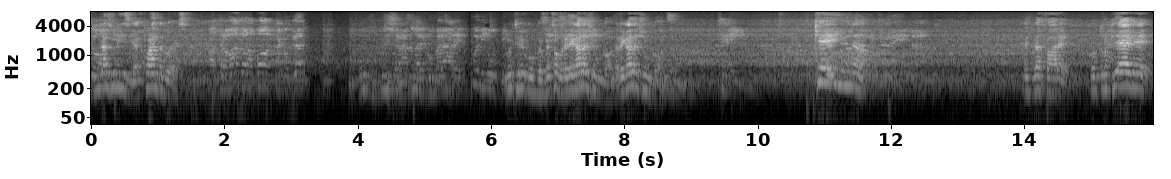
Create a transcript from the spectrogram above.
della Tunisia, al 42esimo. Ha trovato la porta con grande... Ci saranno da recuperare due minuti. Minuti recupero, per favore, regalaci un gol, regalaci un gol. Kane. Kane! Niente da fare. Contropiede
